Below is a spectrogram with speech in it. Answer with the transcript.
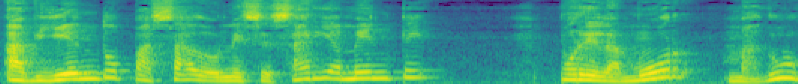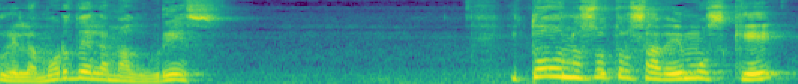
habiendo pasado necesariamente por el amor maduro, el amor de la madurez. Y todos nosotros sabemos que,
